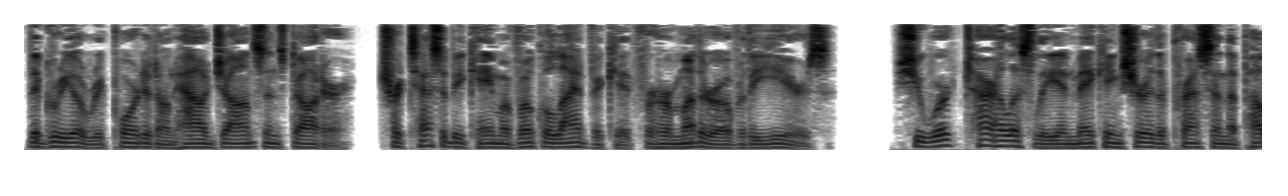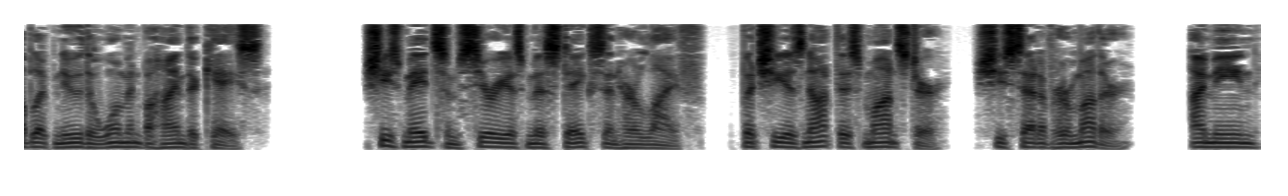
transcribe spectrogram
The Grio reported on how Johnson's daughter, Tretessa became a vocal advocate for her mother over the years. She worked tirelessly in making sure the press and the public knew the woman behind the case. She's made some serious mistakes in her life, but she is not this monster, she said of her mother. I mean,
